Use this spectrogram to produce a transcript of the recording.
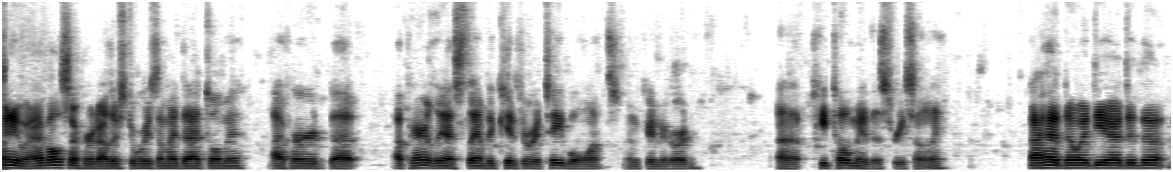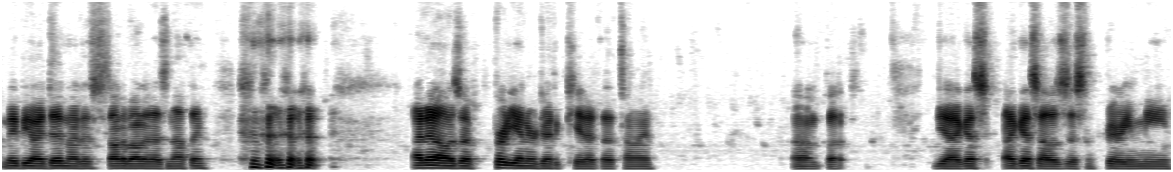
anyway, I've also heard other stories that my dad told me. I've heard that apparently I slammed a kid through a table once in kindergarten. Uh, he told me this recently. I had no idea I did that. Maybe I did, and I just thought about it as nothing. I know I was a pretty energetic kid at that time. Um, but yeah, I guess I guess I was just very mean.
